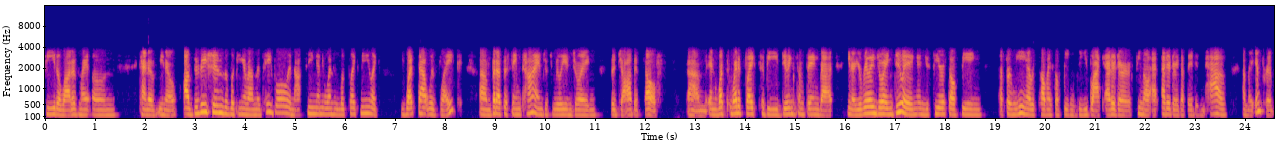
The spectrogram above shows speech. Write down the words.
feed a lot of my own kind of, you know, observations of looking around the table and not seeing anyone who looked like me, like what that was like. Um, but at the same time, just really enjoying the job itself um, and what what it's like to be doing something that you know you're really enjoying doing, and you see yourself being. Uh, for me, I would call myself being the black editor, female editor that they didn't have on my imprint,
